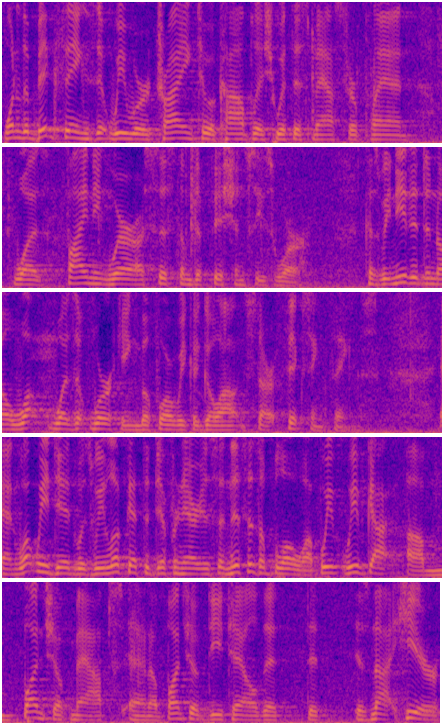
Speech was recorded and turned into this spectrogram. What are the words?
One of the big things that we were trying to accomplish with this master plan was finding where our system deficiencies were. Because we needed to know what wasn't working before we could go out and start fixing things. And what we did was we looked at the different areas, and this is a blow-up. We- We've got a bunch of maps and a bunch of detail that that is not here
